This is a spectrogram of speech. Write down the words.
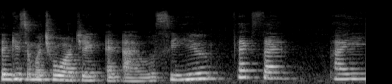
Thank you so much for watching and I will see you next time. Bye.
